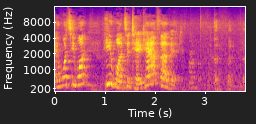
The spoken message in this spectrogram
And what's he want? He wants to take half of it.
